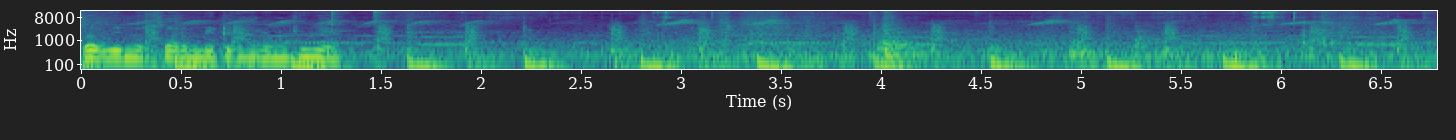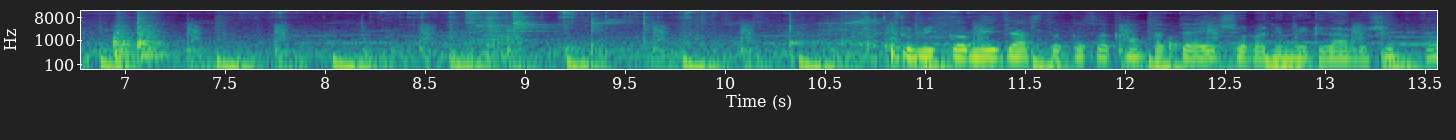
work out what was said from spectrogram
चवीनुसार मीठ घालून घेऊयात. तुम्ही कमी जास्त कसं खाता त्या हिशोबाने मीठ घालू शकता.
